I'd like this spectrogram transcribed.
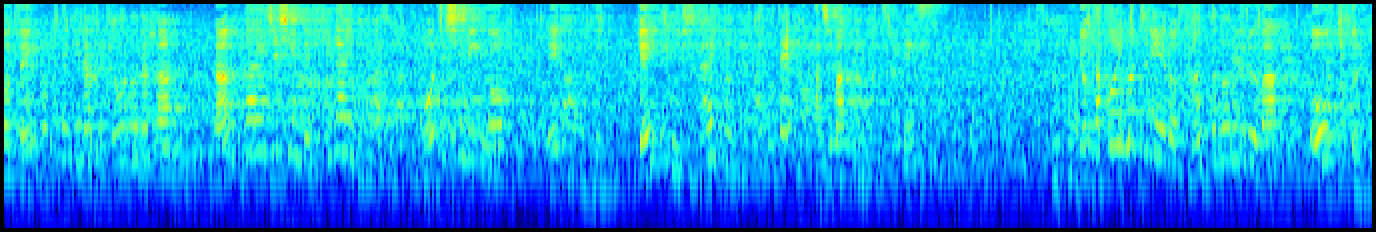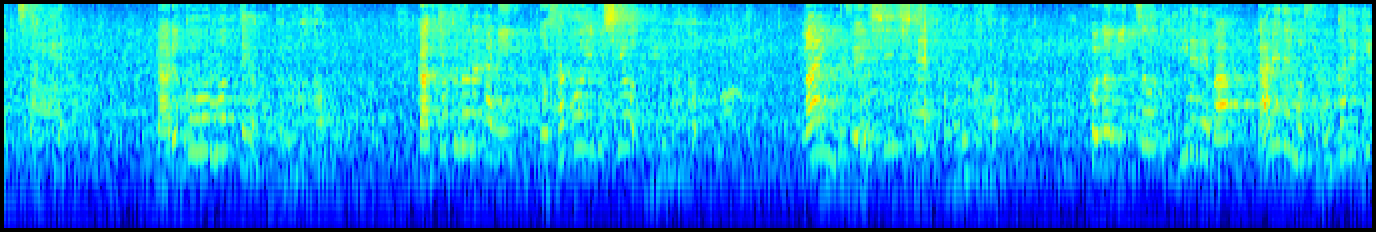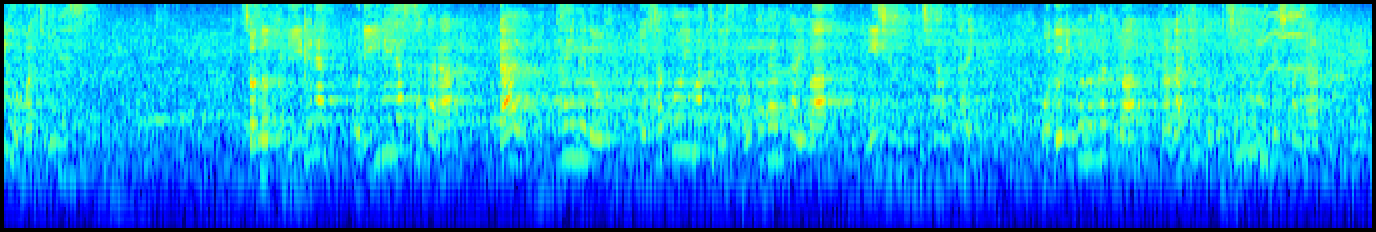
の全国的な不況の中南海地震で被害のあった高知市民を笑顔に元気にしたいと願って始まったお祭りです。よさこい祭りへの参加のルールは大きく3つだけ。鳴子を持って踊ること。楽曲の中によさこい節を入れること。前に前進して踊ること。この3つを取り入れれば誰でも参加できるお祭りです。その取り入れら取り入れやすさから第1回目のよさこい祭り参加団体は21団体。踊り子の数は750人でしたが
